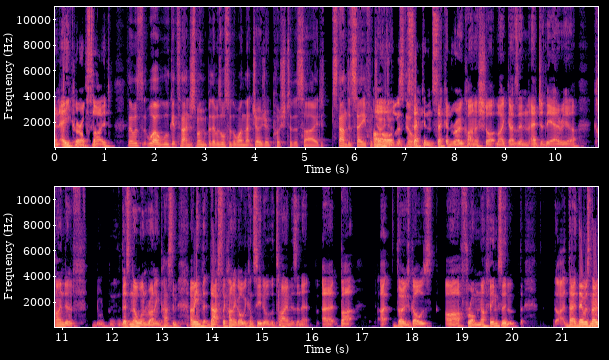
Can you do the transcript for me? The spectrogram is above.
an acre offside. There was well, we'll get to that in just a moment, but there was also the one that Jojo pushed to the side, standard save for Jojo. Oh, still. second second row kind of shot, like as in edge of the area, kind of. There's no one running past him. I mean, that's the kind of goal we concede all the time, isn't it? Uh, but uh, those goals are from nothing. So there was no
